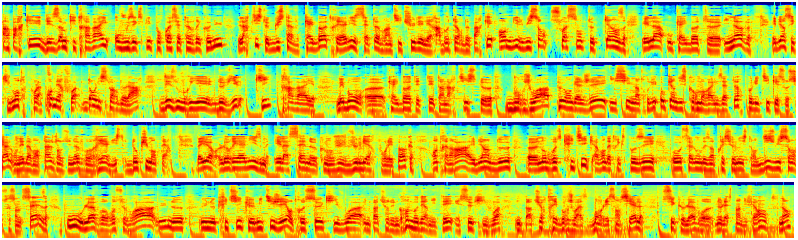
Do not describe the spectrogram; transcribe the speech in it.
Un parquet, des hommes qui travaillent, on vous explique pourquoi cette œuvre est connue. L'artiste Gustave Caillebotte réalise cette œuvre intitulée Les raboteurs de parquet en 1875. Et là où Caillebotte euh, innove, eh bien c'est qu'il montre pour la première fois dans l'histoire de l'art des ouvriers de ville qui travaillent. Mais bon, euh, Caillebotte était un artiste bourgeois, peu engagé. Ici, il n'introduit aucun discours moralisateur, politique et social. On est davantage dans une œuvre réaliste, documentaire. D'ailleurs, le réalisme et la scène que l'on juge vulgaire pour l'époque entraînera eh bien, de euh, nombreuses critiques avant d'être exposée au Salon des impressionnistes en 1876, où l'œuvre recevra une, une critique mitigée entre ceux qui voient une peinture d'une grande modernité et ceux qui voient une peinture très bourgeoise. Bon, l'essentiel, c'est que l'œuvre ne laisse pas indifférente, non?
